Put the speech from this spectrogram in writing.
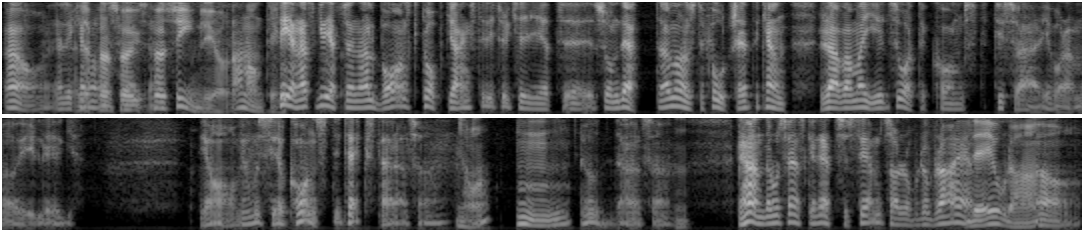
ja det kan Eller för, för, för synliggöra någonting. Senast greps en albansk toppgangster i Turkiet. Eh, som detta mönster fortsätter kan Rawa Majids återkomst till Sverige vara möjlig. Ja, vi får se. Konstig text här alltså. Ja. Mm, udda alltså. Mm. Det handlar om svenska rättssystemet, sa Robert O'Brien. Det gjorde han. Ja.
